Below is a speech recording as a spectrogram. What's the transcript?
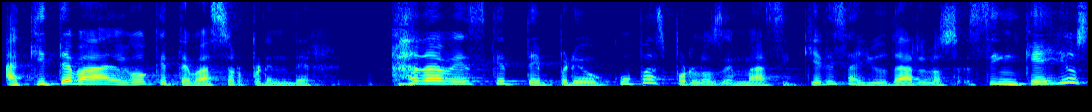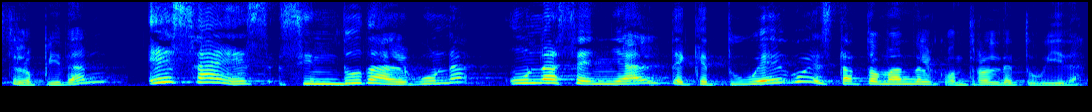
Aquí te va algo que te va a sorprender. Cada vez que te preocupas por los demás y quieres ayudarlos sin que ellos te lo pidan, esa es, sin duda alguna, una señal de que tu ego está tomando el control de tu vida.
